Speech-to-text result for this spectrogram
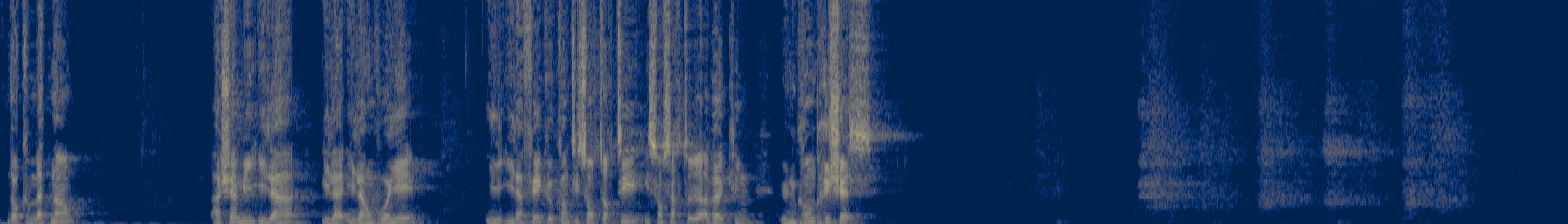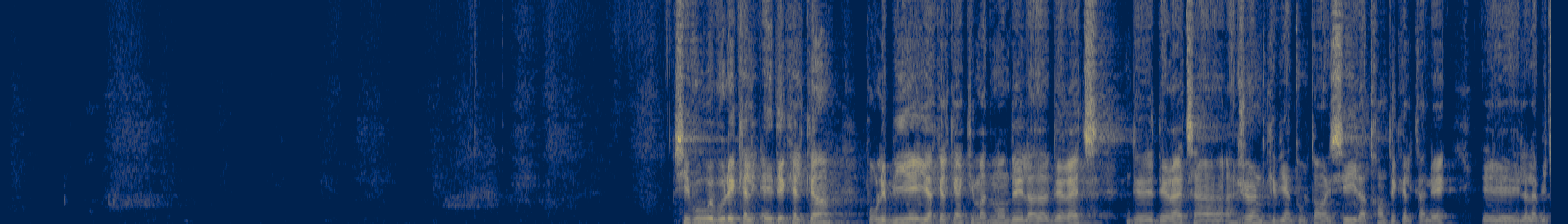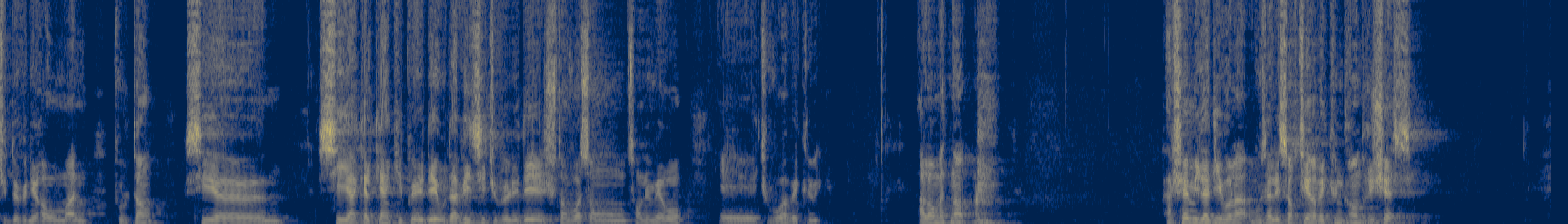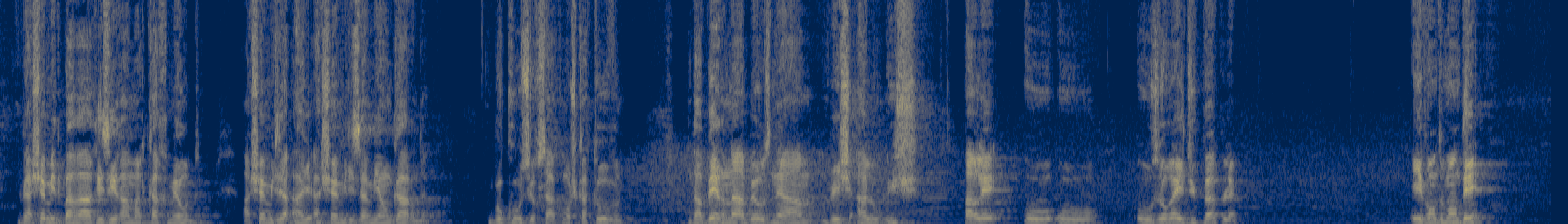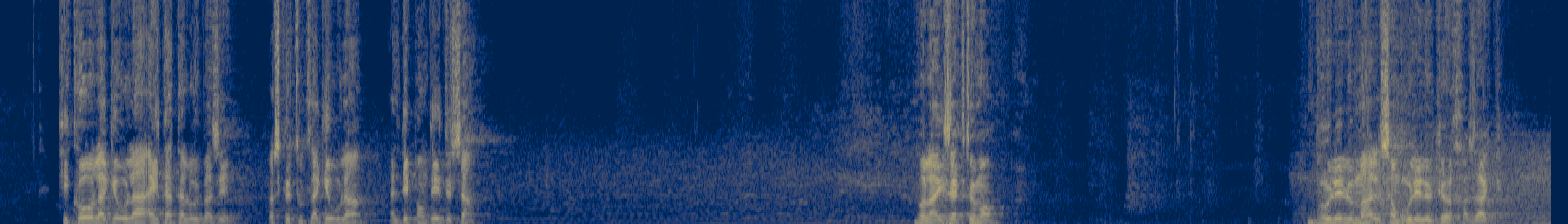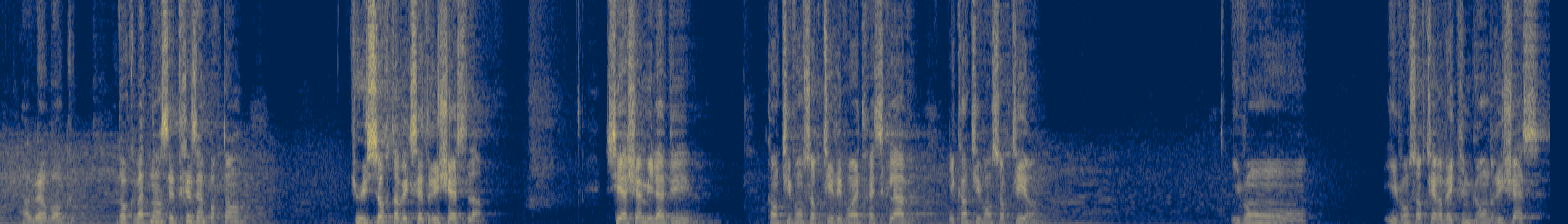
donc maintenant, Hachem, il a, il a, il a envoyé, il, a fait que quand ils sont sortis, ils sont sortis avec une grande richesse. Si vous voulez aider quelqu'un pour les billets, il y a quelqu'un qui m'a demandé la, des Reds, des, un, jeune qui vient tout le temps ici, il a 30 et quelques années et il a l'habitude de venir à Ouman tout le temps. Si euh, s'il y a quelqu'un qui peut aider, ou David, si tu veux l'aider, je t'envoie son, son numéro et tu vois avec lui. Alors maintenant, Hachem, il a dit, voilà, vous allez sortir avec une grande richesse. Hachem Idbara Riziram Malkach Meod. Hachem, Hachem, il les a mis en garde beaucoup sur ça, comme je Katouf. Daberna Beozneam Vish Alou Ish. Parlez aux, aux, aux oreilles du peuple et vont demander Kiko la Geoula est basé. Parce que toute la Geoula, elle dépendait de ça. Voilà, exactement. Brûler le mal sans brûler le cœur, Hazak, Albert Banco. Donc maintenant, c'est très important qu'ils sortent avec cette richesse-là. Si Hachem, il a dit, quand ils vont sortir, ils vont être esclaves, et quand ils vont sortir, ils vont, ils vont sortir avec une grande richesse.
